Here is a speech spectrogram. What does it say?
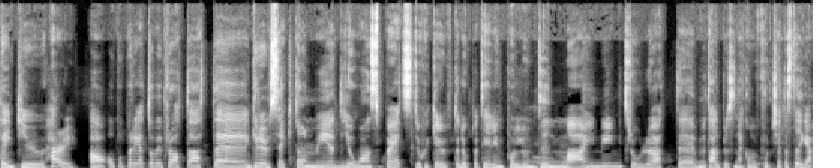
Thank you Harry. Ja, och på Pareto har vi pratat eh, gruvsektorn med Johan Spets. Du skickar ut en uppdatering på Lundin Mining. Tror du att eh, metallpriserna kommer fortsätta stiga?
